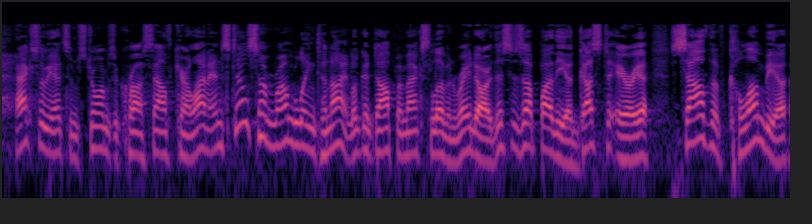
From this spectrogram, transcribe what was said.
Actually, we had some storms across South Carolina and still some rumbling tonight. Look at Doppler Max 11 radar. This is up by the Augusta area, south of Columbia.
